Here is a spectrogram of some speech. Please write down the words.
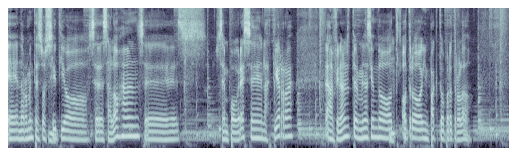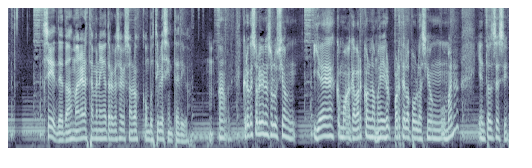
Eh, normalmente esos Mm. sitios se desalojan, se, se empobrecen las tierras. Al final termina siendo Mm. otro impacto por otro lado. Sí, de todas maneras también hay otra cosa que son los combustibles sintéticos. Ah, vale. Creo que solo hay una solución y es como acabar con la mayor parte de la población humana y entonces sí.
